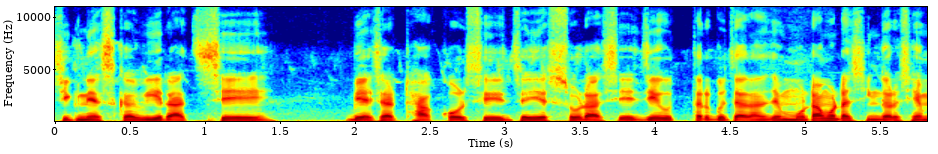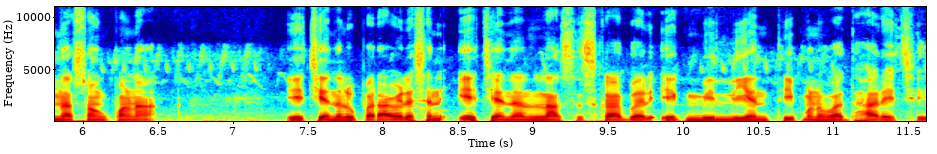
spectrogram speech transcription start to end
જિગ્નેશ કવિરાજ છે બેચર ઠાકોર છે, જયેશ સોડા છે, જે ઉત્તર ગુજરાતના જે મોટા મોટા સિંગરો છે એમના સોંગ પણ એ ચેનલ ઉપર આવેલા છે અને એ ચેનલના સબસ્ક્રાઈબર એક મિલિયનથી પણ વધારે છે.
